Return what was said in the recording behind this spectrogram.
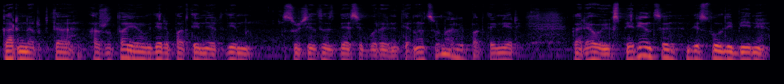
care ne-ar putea ajuta, eu în vedere parteneri din societăți de asigurări internaționale, parteneri care au experiență destul de bine,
